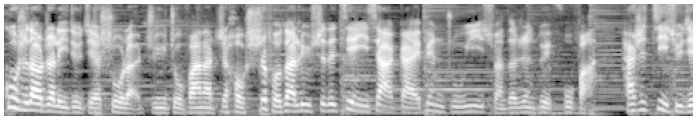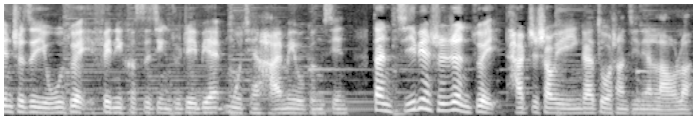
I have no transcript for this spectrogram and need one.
故事到这里就结束了。至于 Jovana 之后是否在律师的建议下改变主意，选择认罪伏法，还是继续坚持自己无罪，菲尼克斯警局这边目前还没有更新。但即便是认罪，他至少也应该坐上几年牢了。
